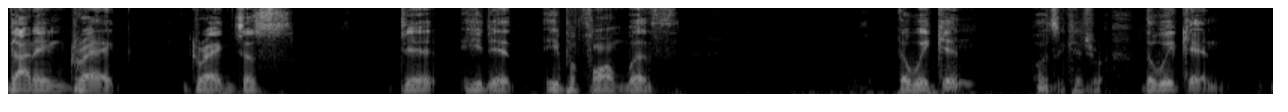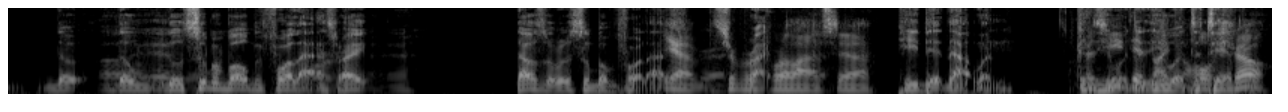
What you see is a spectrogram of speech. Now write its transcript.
got in Greg. Greg just did he did he performed with the Weeknd or was it Kendrick? The Weeknd, the the, yeah, the the- Super Bowl before last, right? Yeah. That was the Super Bowl before last. Yeah, Super Bowl Right. before last. Yeah, He did that one because he, went did to, like went the whole to Tampa. show,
